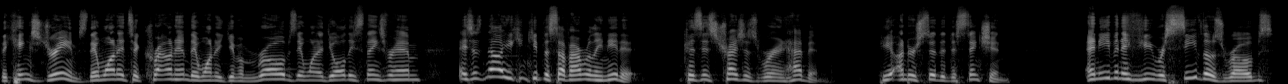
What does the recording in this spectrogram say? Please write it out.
the king's dreams. They wanted to crown him, they wanted to give him robes, they wanted to do all these things for him. And he says, No, you can keep the stuff. I don't really need it because his treasures were in heaven. He understood the distinction. And even if he received those robes,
